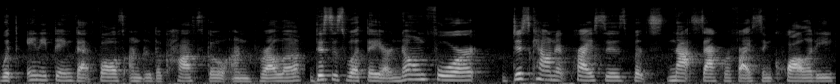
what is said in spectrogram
with anything that falls under the Costco umbrella. This is what they are known for discounted prices but not sacrificing quality.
